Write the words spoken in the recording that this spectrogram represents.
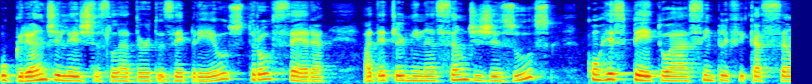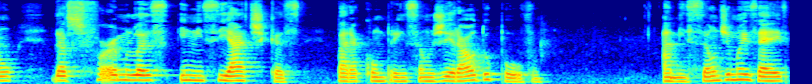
O grande legislador dos Hebreus trouxera a determinação de Jesus com respeito à simplificação das fórmulas iniciáticas para a compreensão geral do povo. A missão de Moisés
